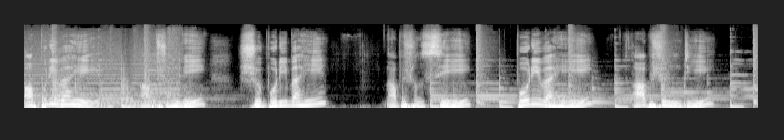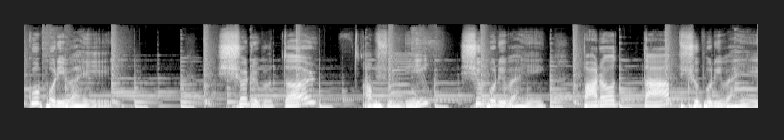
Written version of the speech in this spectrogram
অপরিবাহী। অপশন বি সুপরিবাহী। অপশন সি পরিবাহী। অপশন ডি কুপরিবাহী। সঠিক উত্তর, অপশন বি সুপরিবাহী। পারদ তাপ সুপরিবাহী।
